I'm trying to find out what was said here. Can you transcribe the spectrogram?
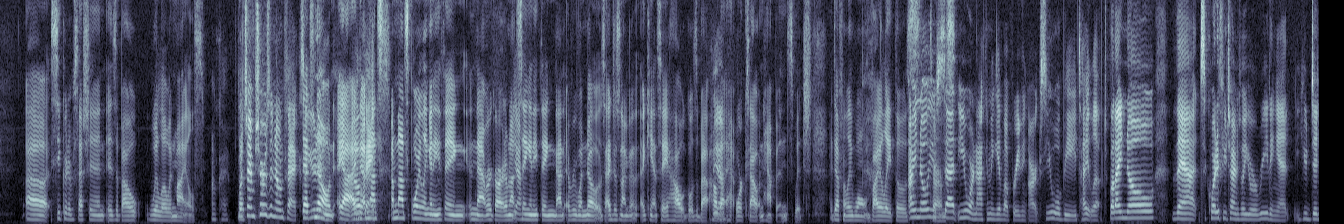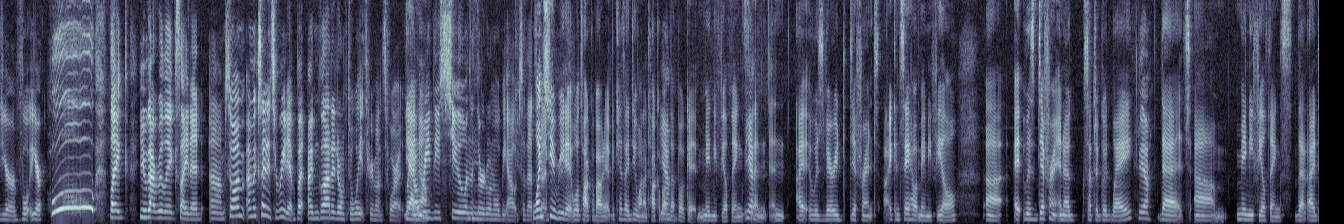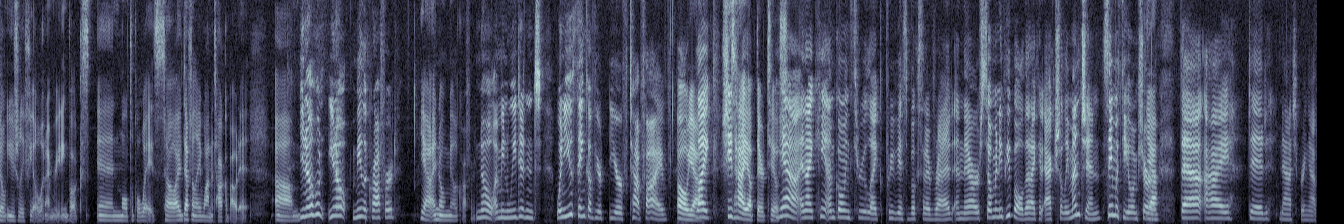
uh, Secret Obsession is about Willow and Miles. Okay. That's- Which I'm sure is a known fact. so That's known. Yeah, I, Okay. I'm not. I'm not spoiling anything in that regard. I'm not Yeah. saying anything that everyone knows. I just not gonna. I can't say how it goes about how Yeah. that ha- works out and happens. Which I definitely won't violate those. I know you said you are not going to give up reading arcs. You will be tight-lipped. But I know that quite a few times while you were reading it, you did your vo- your whoo like you got really excited. Um, so I'm I'm excited to read it, but I'm glad I don't have to wait three months for it. Like Yeah, I'll no. read these two, and the third one will be out. So that's Once good. you read it, we'll talk about it because I do want to talk about Yeah. that book. It made me feel things, Yeah. and and I it was very different. I can say how it made me feel. Uh, it was different in a such a good way yeah. that um, made me feel things that I don't usually feel when I'm reading books in multiple ways. So I definitely want to talk about it. Um, You know who? You know Mila Crawford. Yeah, I know Mila Crawford. No, I mean we didn't. When you think of your your top five, Oh yeah, like she's high up there too. Yeah, and I can't. I'm going through like previous books that I've read, and there are so many people that I could actually mention. Same with you, I'm sure. Yeah. That I did not bring up.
